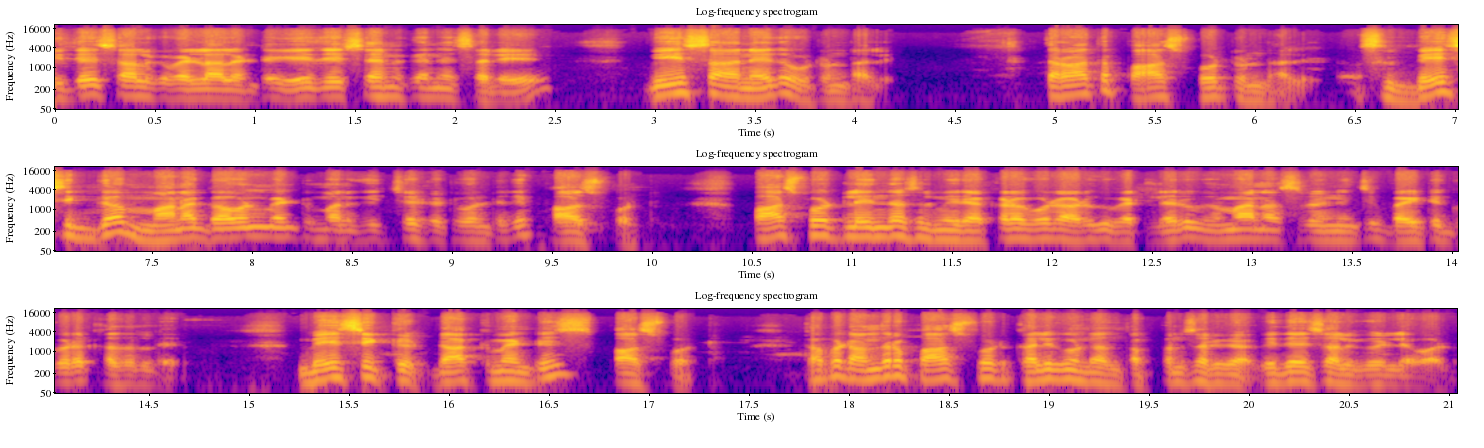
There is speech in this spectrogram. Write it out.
విదేశాలకు వెళ్ళాలంటే ఏ దేశానికైనా సరే వీసా అనేది ఒకటి ఉండాలి. తర్వాత పాస్పోర్ట్ ఉండాలి. అసలు బేసిక్గా మన గవర్నమెంట్ మనకి ఇచ్చేటటువంటిది పాస్పోర్ట్. పాస్పోర్ట్ లేనిది అసలు మీరు ఎక్కడ కూడా అడుగు పెట్టలేరు విమానాశ్రయం నుంచి బయటికి కూడా కదలలేరు. Basic document is passport. కాబట్టి అందరూ పాస్పోర్ట్ కలిగి ఉండాలి తప్పనిసరిగా విదేశాలకు వెళ్ళేవాడు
